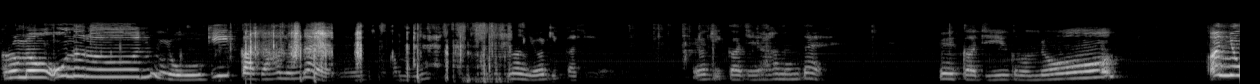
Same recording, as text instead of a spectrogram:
그러면 오늘은 여기까지 하는데, 네, 잠깐만요. 그냥 여기까지예요. 여기까지 하는데, 여기까지 그러면, 안녕!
